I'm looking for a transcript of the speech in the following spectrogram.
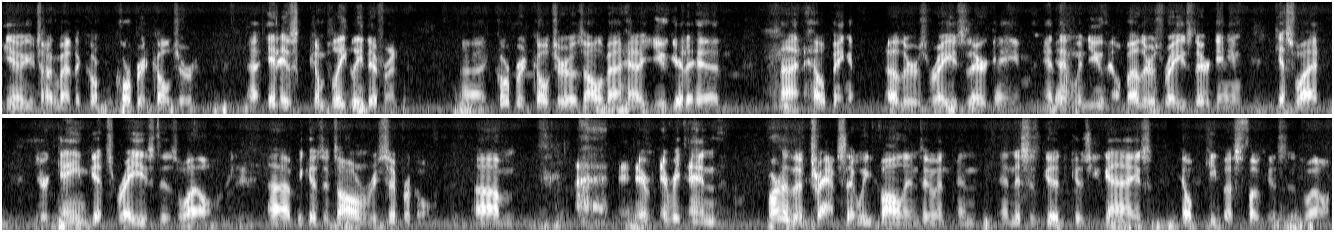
you know, you talk about the cor corporate culture. Uh, it is completely different. Uh, corporate culture is all about how you get ahead, not helping others raise their game. And yeah. then when you help others raise their game, guess what? Your game gets raised as well uh, because it's all reciprocal. Um, every and part of the traps that we fall into, and and, and this is good because you guys help keep us focused as well.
